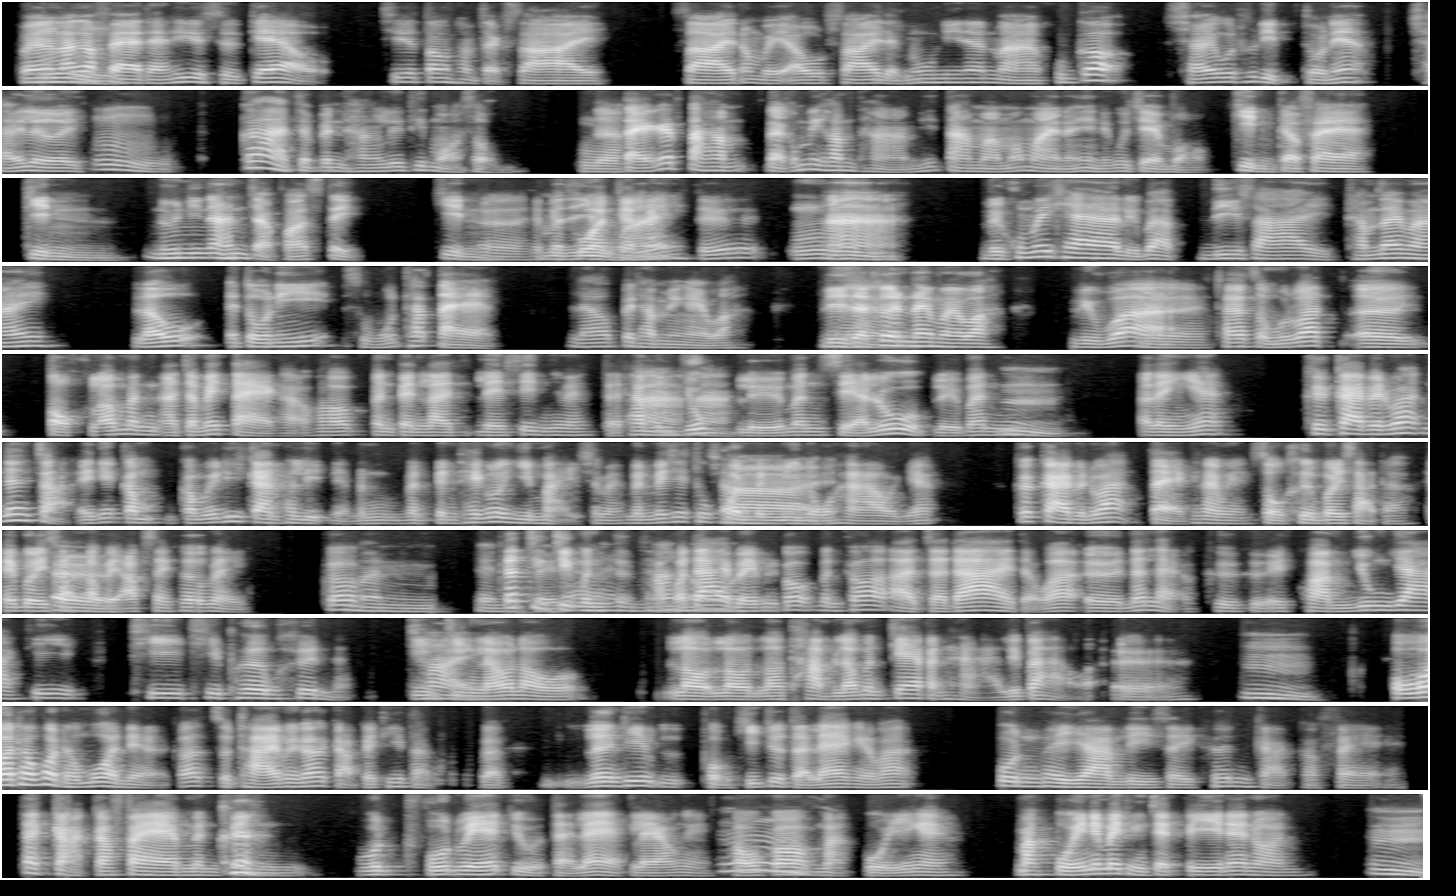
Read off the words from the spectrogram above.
เพราะฉะนั้นอืมร้านกาแฟแทนที่จะซื้อแก้ว ที่จะต้องทำจากทรายทรายต้องไปเอาทรายจากนู่นนี่นั่นมา คุณก็ใช้วัตถุดิบตัวเนี้ย ใช้เลย อืมก็อาจจะเป็นทางเลือกที่เหมาะสมเนอะแต่ก็ตามแต่ก็มีคำถามที่ตามมามากมายนะอย่างที่คุณเจมส์บอกกลิ่นกาแฟกลิ่นนู่นนี่นั่นจากพลาสติก กลิ่นเออจะไปมันจะอยู่ไหมกวนกันไหมหรืออืม อ่า หรือคุณไม่แคร์หรือแบบดีไซน์ทำได้ไหม แล้วไอ้ตัวนี้สมมุติถ้าแตกแล้วไปทำยังไงวะรีอ่ไซเคิลได้าไหมวะ หรือว่า เออถ้าสมมุติว่าเออตกแล้วมันอาจจะไม่แตกอะเพราะมันเป็นลายเรซินใช่ไหมแต่ถ้าอ่ามันยุอ่าบหรือมันเสียรูปหรือมันอืม อะไรเงี้ย คือกลายเป็นว่าเนื่องจากไอ้นี่กรรมกรรมวิธีการผลิตเนี่ยมันมันเป็นเทคโนโลยีใหม่ใช่ไหมมันไม่ใช่ทุกใชคนมันมีโน้ตฮา่วอย่างเงี้ยก็กลายเป็นว่าแตกให้ทำไงส่งคืนบริษัทอะให้บริเอษัทเอาไปอัพอไซเคิลใหม่ ก็มันเป็นก็จไปได้ริงๆมันถามว่าได้มากน้อยไหมมันก็มันก็อาจจะได้แต่ว่าเออนั่นแหละคือคือไอ้ความยุ่งยากที่ที่ที่เพิ่มขึ้นอะจใช่ริง ๆ แล้วเราเราเราเราทำแล้วมันแก้ปัญหาหรือเปล่าอะเออ อืมเพราะว่าทั้งหมดทั้งมวลเนี่ยก็สุดท้ายมันก็กลับไปที่แบบแบบเรื่องที่ผมคิดอยู่แต่แรกไงว่า คุณพยายามรีไซเคิลกากกาแฟ แต่กากกาแฟมันเป็นฟู้ดฟู้ดเวสต์อยู่แต่แรกแล้วไงอืเขามก็หมักปุ๋ยไงหมักปุ๋ยเนี่ยไม่ถึงเจ็ดปีแน่นอน อืม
